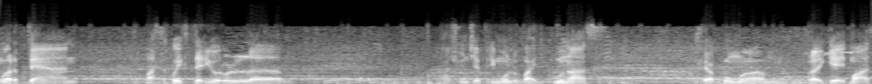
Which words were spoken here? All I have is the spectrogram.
Mărtean, pasă cu exteriorul, uh, ajunge primul Vaitkunas și acum Frai Mas.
